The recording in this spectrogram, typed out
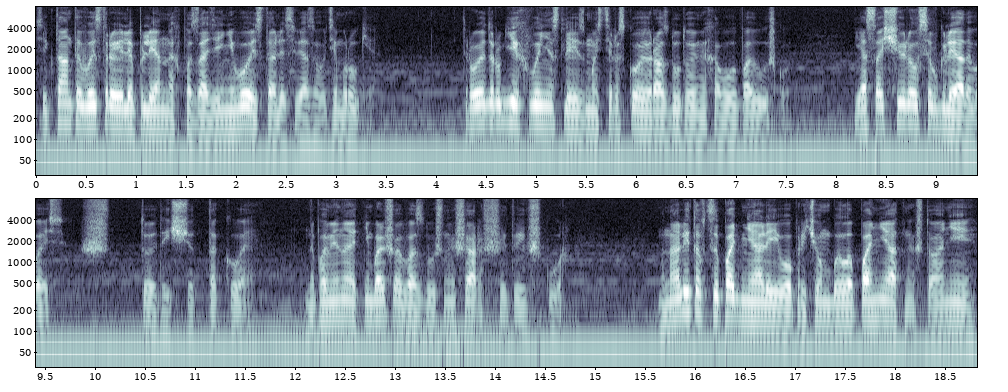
Сектанты выстроили пленных позади него и стали связывать им руки. Трое других вынесли из мастерской раздутую меховую подушку. Я сощурился, вглядываясь. Что это еще такое? Напоминает небольшой воздушный шар, сшитый из шкур. Монолитовцы подняли его, причем было понятно, что они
